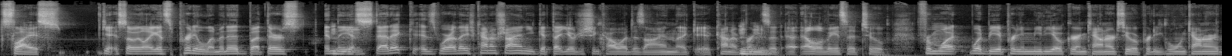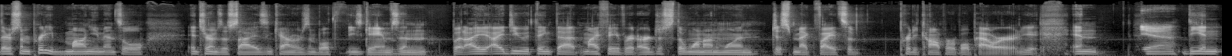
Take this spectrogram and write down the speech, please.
slice. Yeah, so like it's pretty limited, but there's in the Mhm. aesthetic is where they kind of shine. You get that Yoji Shinkawa design, like it kind of Mm-hmm. brings it, elevates it to from what would be a pretty mediocre encounter to a pretty cool encounter. There's some pretty monumental in terms of size encounters in both of these games, and but I I do think that my favorite are just the one on one just mech fights of pretty comparable power, and and Yeah. the An-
